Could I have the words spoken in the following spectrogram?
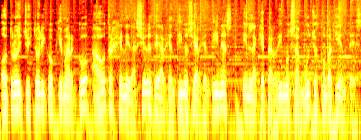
otro hecho histórico que marcó a otras generaciones de argentinos y argentinas en la que perdimos a muchos combatientes.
